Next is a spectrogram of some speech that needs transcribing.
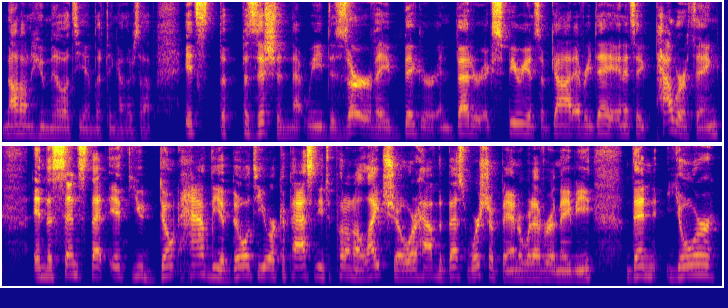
not on humility and lifting others up. It's the position that we deserve a bigger and better experience of God every day. And it's a power thing in the sense that if you don't have the ability or capacity to put on a light show or have the best worship band or whatever it may be, then your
